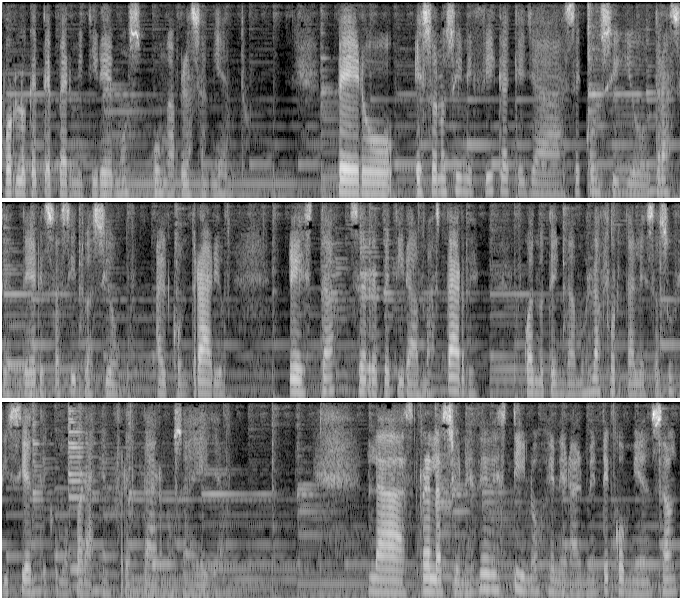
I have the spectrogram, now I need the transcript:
por lo que te permitiremos un aplazamiento. Pero eso no significa que ya se consiguió trascender esa situación, al contrario, esta se repetirá más tarde, cuando tengamos la fortaleza suficiente como para enfrentarnos a ella. Las relaciones de destino generalmente comienzan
